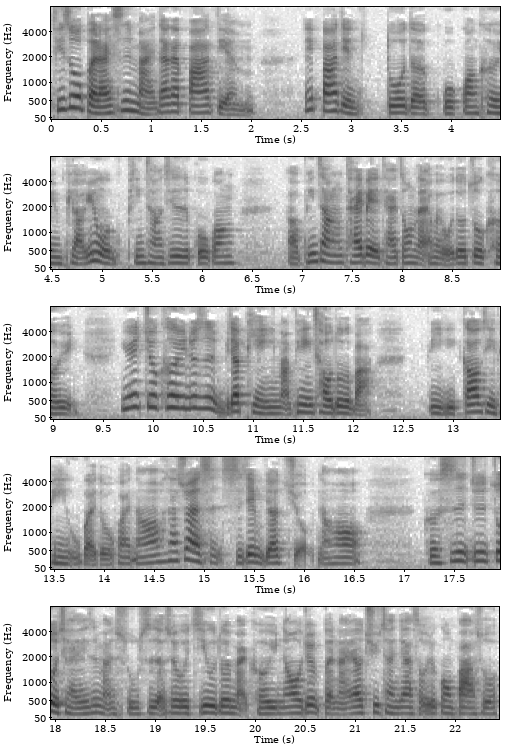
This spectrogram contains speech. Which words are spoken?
其实我本来是买大概八点，哎八点多的国光客运票，因为我平常其实国光，呃平常台北台中来回我都坐客运，因为就客运就是比较便宜嘛，便宜超多的吧，比高铁便宜五百多块。然后它虽然是时间比较久，然后可是就是坐起来也是蛮舒适的，所以我几乎都会买客运。然后我就本来要去参加的时候，我就跟我爸说。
